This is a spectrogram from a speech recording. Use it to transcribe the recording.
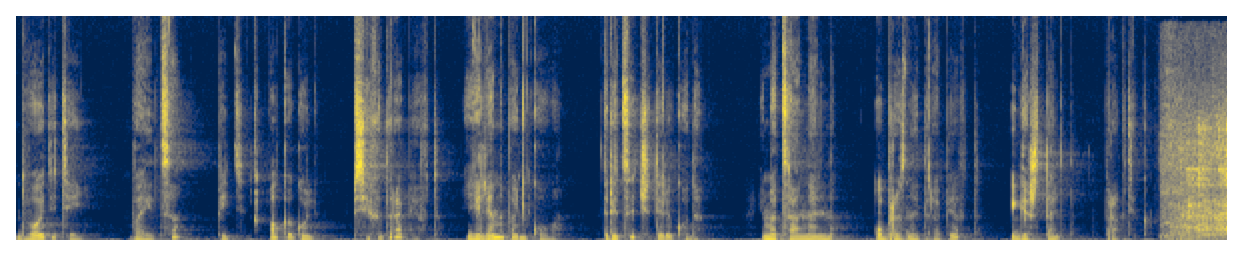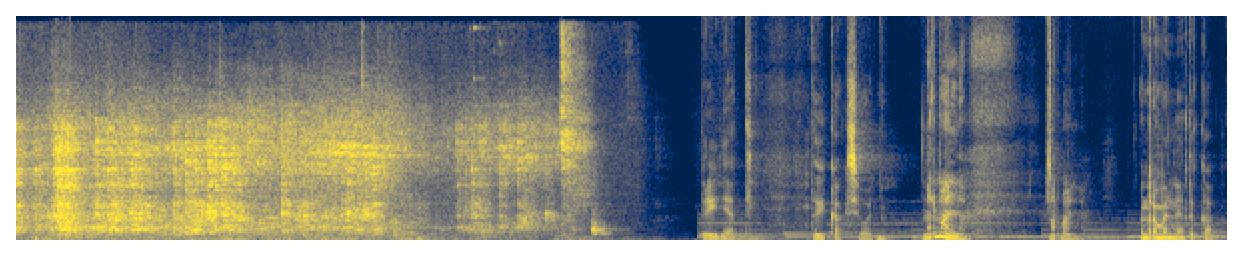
двое детей, боится пить алкоголь. Психотерапевт Елена Панькова, 34 года, эмоционально-образный терапевт и гештальт-практик. Привет. Ты как сегодня? Нормально, нормально. А нормально это как?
